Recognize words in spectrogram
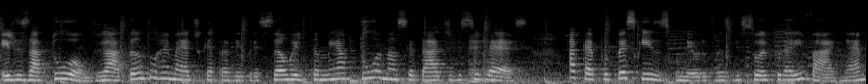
eles atuam já, tanto o remédio que é para depressão, ele também atua na ansiedade e vice-versa. Uhum até por pesquisas com neurotransmissor e por aí vai, né?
